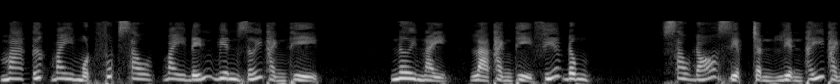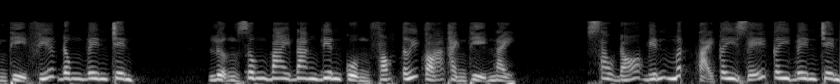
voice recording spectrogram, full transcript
Ma tước bay một phút sau bay đến biên giới thành thị. Nơi này là thành thị phía đông. Sau đó Diệp Trần liền thấy thành thị phía đông bên trên. Lượng sông bay đang điên cuồng phóng tới tòa thành thị này. Sau đó biến mất tại cây rễ cây bên trên.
